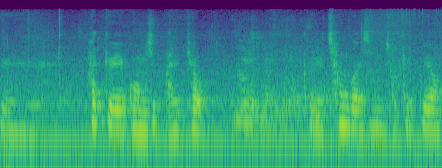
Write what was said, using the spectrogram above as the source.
그 학교의 공식 발표 예, 예. 그걸 참고하시면 좋겠고요.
